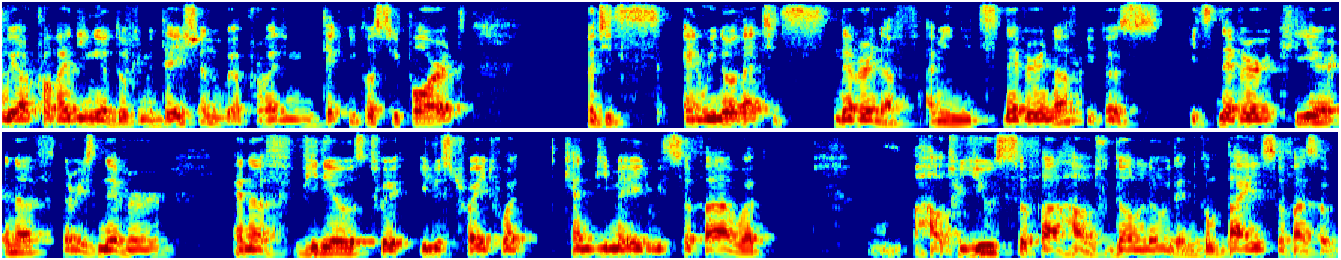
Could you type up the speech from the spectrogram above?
we are providing a documentation, we are providing technical support, but it's and we know that it's never enough. I mean, it's never enough because it's never clear enough. There is never enough videos to illustrate what can be made with SOFA, what how to use SOFA, how to download and compile SOFA. So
